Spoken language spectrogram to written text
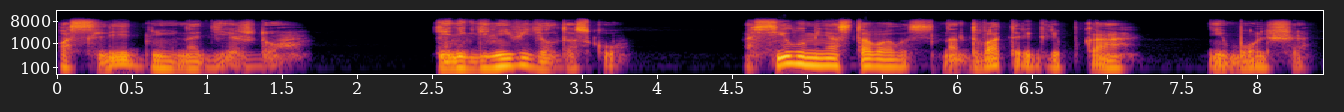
последнюю надежду. Я нигде не видел доску, а сил у меня оставалось на два-три грибка, не больше. —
